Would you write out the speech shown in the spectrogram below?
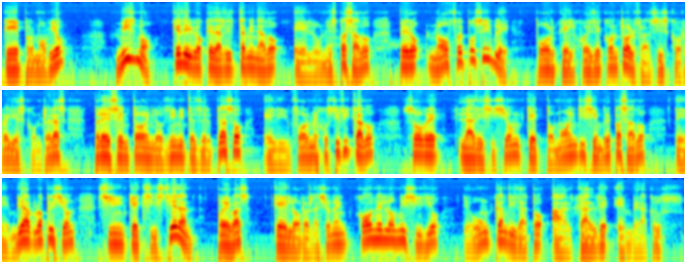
que promovió, mismo que debió quedar dictaminado el lunes pasado, pero no fue posible porque el juez de control Francisco Reyes Contreras presentó en los límites del plazo el informe justificado sobre la decisión que tomó en diciembre pasado de enviarlo a prisión sin que existieran pruebas que lo relacionen con el homicidio de un candidato a alcalde en Veracruz.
